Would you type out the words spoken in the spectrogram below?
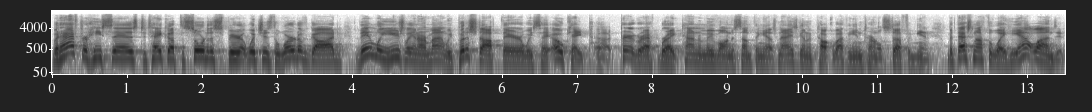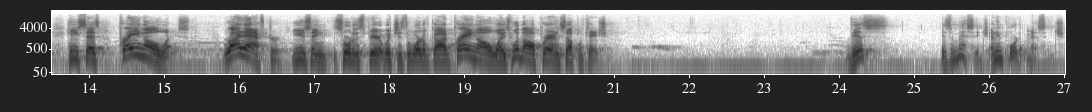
But after he says to take up the sword of the Spirit, which is the Word of God, then we usually in our mind, we put a stop there. We say, okay, uh, paragraph break, time to move on to something else. Now he's going to talk about the internal stuff again. But that's not the way he outlines it. He says, praying always. Right after using the sword of the Spirit, which is the Word of God, praying always with all prayer and supplication. This is a message, an important message.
